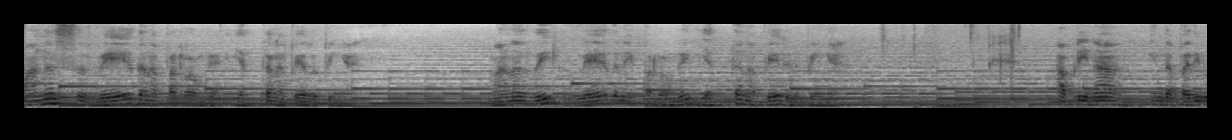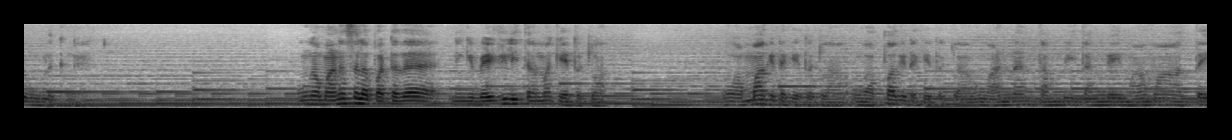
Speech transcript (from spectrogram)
மனசு வேதனைப்படுறவங்க எத்தனை பேர் இருப்பீங்க? மனதில் வேதனைப்படுறவங்க எத்தனை பேர் இருப்பீங்க? அப்படின்னா இந்த பதிவு உங்களுக்குங்க. உங்கள் மனசில் பட்டதை நீங்கள் வெகுளித்தனமாக கேட்டிருக்கலாம். உங்கள் அம்மா கிட்ட கேட்டிருக்கலாம் உங்கள் அப்பா கிட்ட கேட்டிருக்கலாம் உங்கள் அண்ணன் தம்பி தங்கை மாமா அத்தை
